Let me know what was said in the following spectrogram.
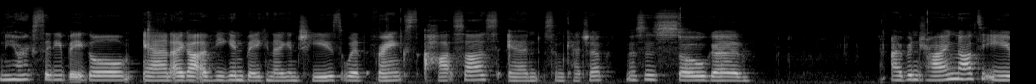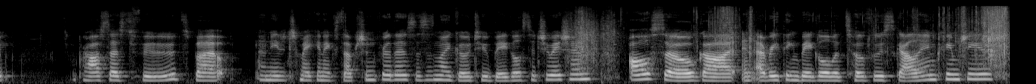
New York City bagel and I got a vegan bacon, egg, and cheese with Frank's hot sauce and some ketchup. This is so good. I've been trying not to eat processed foods, but I needed to make an exception for this. This is my go-to bagel situation. Also got an everything bagel with tofu scallion cream cheese,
